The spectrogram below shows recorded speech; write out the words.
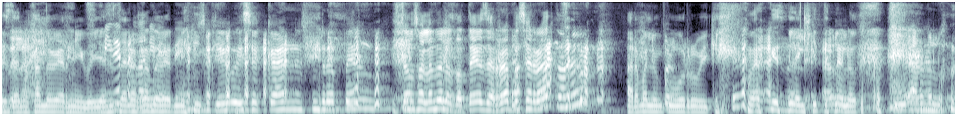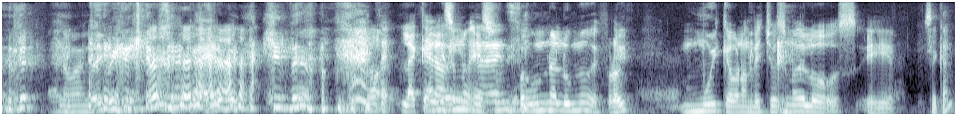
está enojando Bernie, güey. Ya se está enojando. Bernie. Pues qué, güey, secan es un rapero. güey. Estamos hablando de las batallas de rap hace rato, ¿no? Ármale un cubo Rubik para que se le quite el enojo. Sí, ármalo. Ah, no, mames. Ay, güey, ¿qué me iba a caer, güey? ¿Qué pedo? No, Se- Lacan se lo es uno- es un- ¿sabes? fue un alumno de Freud muy cabrón. De hecho, es uno de los. eh, ¿Secan?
